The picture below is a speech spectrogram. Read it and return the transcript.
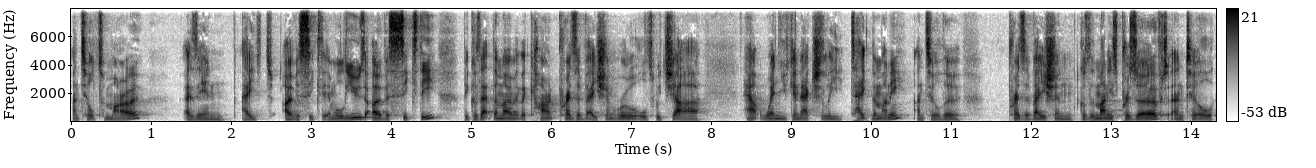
until tomorrow, as in age over 60. And we'll use over 60 because at the moment, the current preservation rules, which are how, when you can actually take the money until the preservation, because the money is preserved until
